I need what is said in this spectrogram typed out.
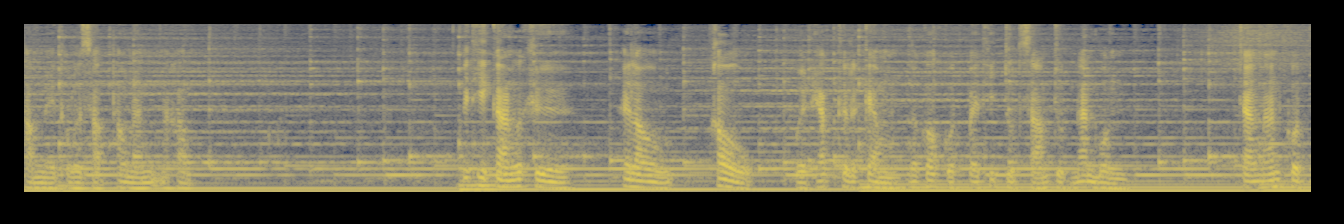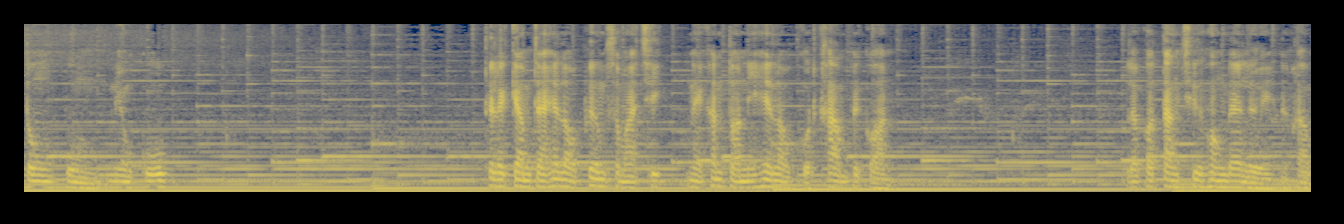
ทำในโทรศัพท์เท่านั้นนะครับ วิธีการก็คือให้เราเข้าเปิดแอป Telegram แล้วก็กดไปที่จุด 3 จุดด้านบน จากนั้นกดตรงปุ่ม New Group Telegram จะให้เราเพิ่มสมาชิกในขั้นตอนนี้ให้เรากดข้ามไปก่อน แล้วก็ตั้งชื่อห้องได้เลยนะครับ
